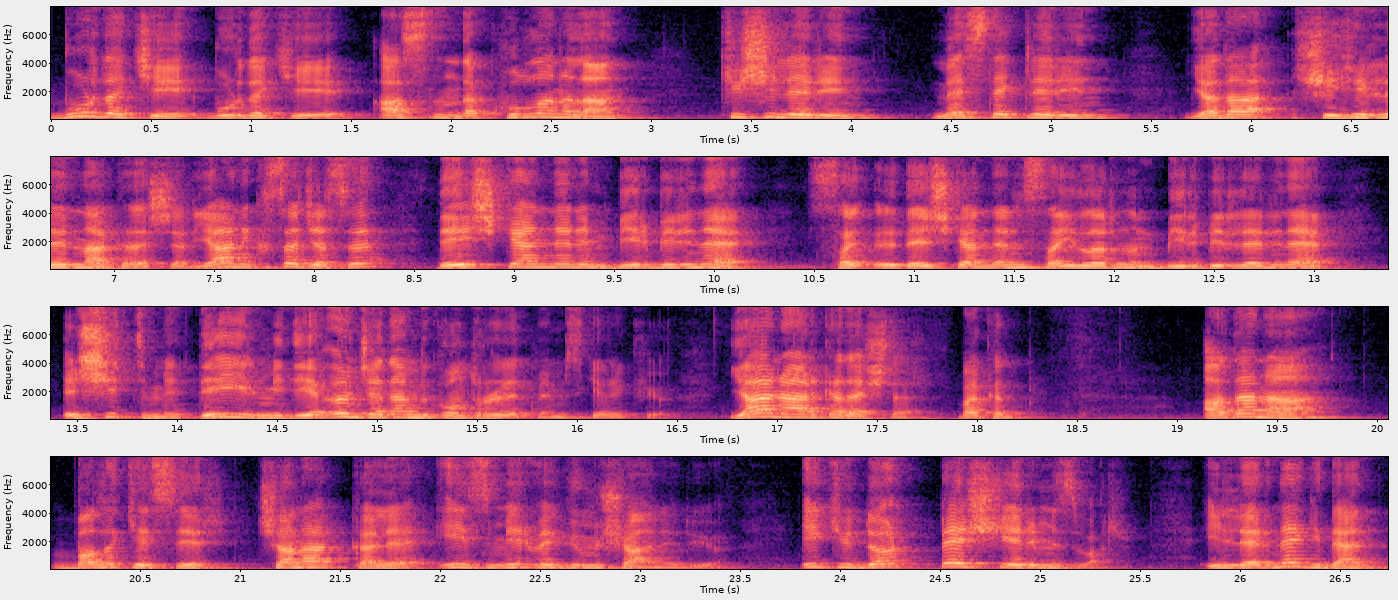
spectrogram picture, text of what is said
buradaki buradaki aslında kullanılan kişilerin, mesleklerin ya da şehirlerin arkadaşlar. Yani kısacası değişkenlerin birbirine değişkenlerin sayılarının birbirlerine eşit mi değil mi diye önceden bir kontrol etmemiz gerekiyor. Yani arkadaşlar bakın Adana, Balıkesir, Çanakkale, İzmir ve Gümüşhane diyor. 2, 4, 5 yerimiz var. İllerine giden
